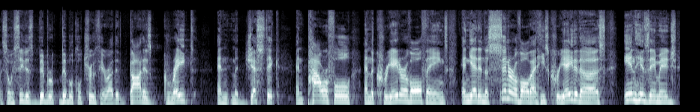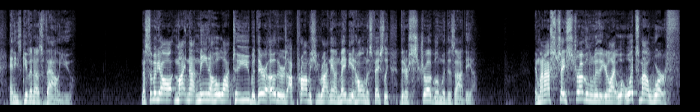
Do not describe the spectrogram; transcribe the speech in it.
And so we see this biblical truth here, right? That God is great and majestic and powerful and the creator of all things. And yet, in the center of all that, he's created us in his image and he's given us value. Now, some of y'all might not mean a whole lot to you, but there are others, I promise you right now, and maybe at home especially, that are struggling with this idea. And when I say struggling with it, you're like, what's my worth?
